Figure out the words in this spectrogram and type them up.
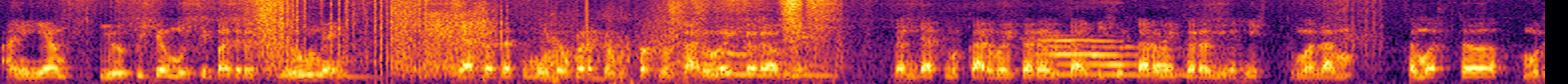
आणि या पीओपीच्या पीच्या मूर्ती बाजारात येऊ नये. याकरता तुम्ही लवकरात लवकर कठोर कारवाई करावी. दंडात्मक कारवाई करावी कायदेशीर कारवाई करावी. हीच तुम्हाला समस्त मूर्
